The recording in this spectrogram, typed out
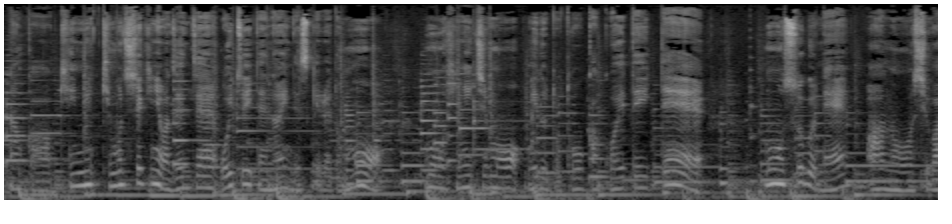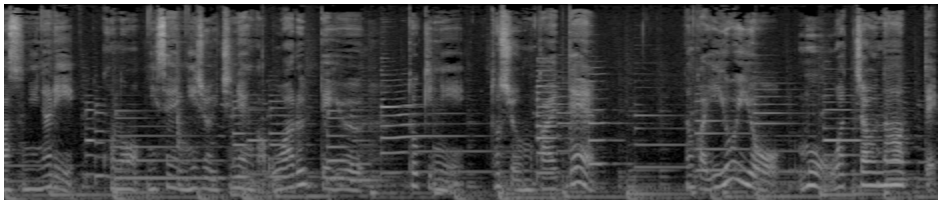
なんか気持ち的には全然追いついてないんですけれどももう日にちも見ると10日超えていてもうすぐねあの師走になりこの2021年が終わるっていう時に年を迎えてなんかいよいよもう終わっちゃうなって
